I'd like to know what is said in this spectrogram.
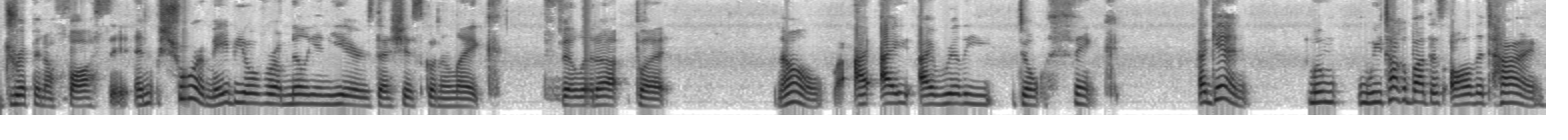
drip in a faucet. And sure, maybe over a million years that's just going to like fill it up. But no, I, I, I really don't think, again, when we talk about this all the time,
